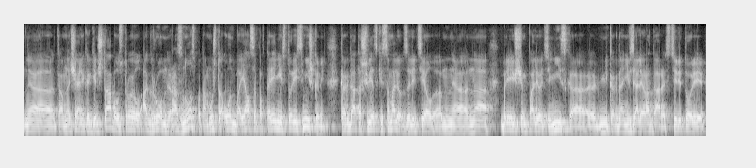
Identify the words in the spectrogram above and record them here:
э, там, начальника генштаба, устроил огромный разнос, потому что он боялся повторения истории с мишками. Когда-то шведский самолет залетел эм, э, на бреющем полете низко, э, когда не взяли радары с территории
